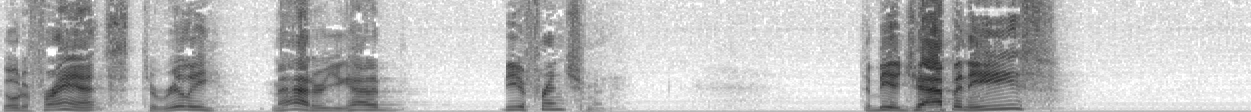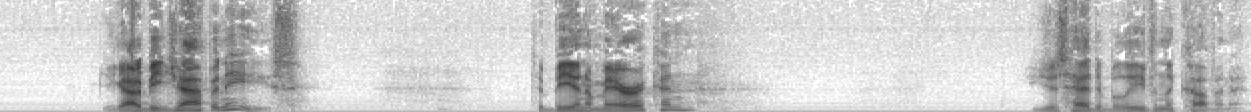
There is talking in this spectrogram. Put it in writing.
Go to France, to really matter, you got to be a Frenchman. To be a Japanese, you got to be Japanese. To be an American, you just had to believe in the covenant.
